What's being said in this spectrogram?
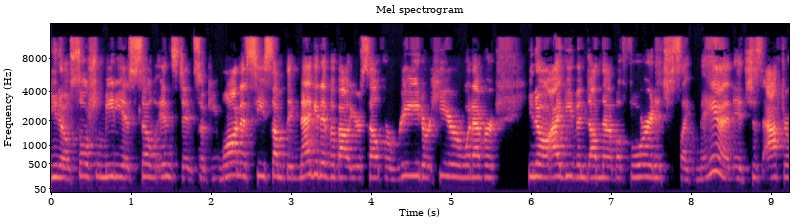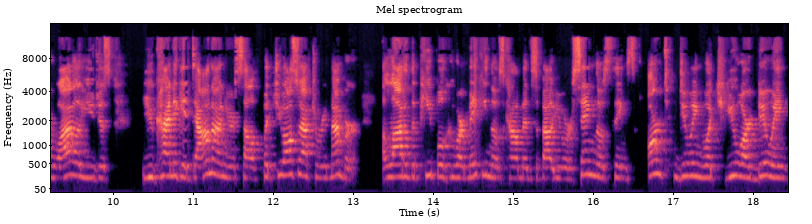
you know social media is so instant. So if you want to see something negative about yourself or read or hear or whatever you know i've even done that before. And it's just like man it's just after a while you just you kind of get down on yourself but you also have to remember a lot of the people who are making those comments about you or saying those things aren't doing what you are doing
